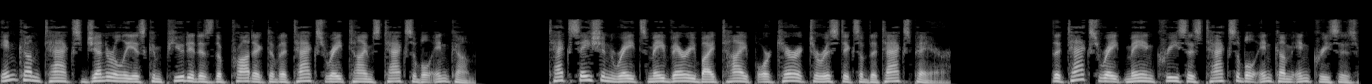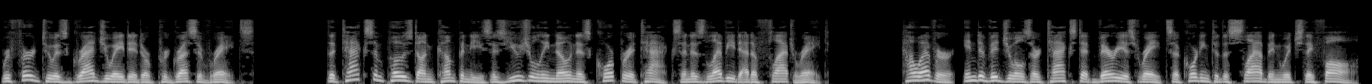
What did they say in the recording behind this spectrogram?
Income tax generally is computed as the product of a tax rate times taxable income. Taxation rates may vary by type or characteristics of the taxpayer. The tax rate may increase as taxable income increases referred to as graduated or progressive rates. The tax imposed on companies is usually known as corporate tax and is levied at a flat rate. However, individuals are taxed at various rates according to the slab in which they fall.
